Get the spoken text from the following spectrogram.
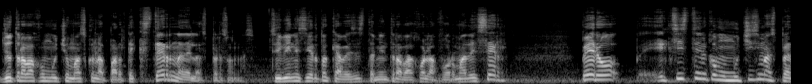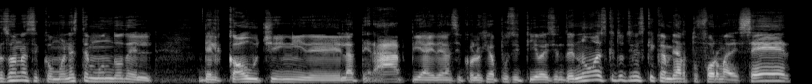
yo trabajo mucho más con la parte externa de las personas. Si bien es cierto que a veces también trabajo la forma de ser. Pero existen como muchísimas personas, como en este mundo del, del coaching y de la terapia y de la psicología positiva diciendo, no, es que tú tienes que cambiar tu forma de ser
